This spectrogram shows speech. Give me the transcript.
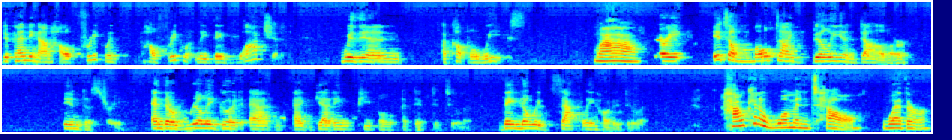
depending on how frequent how frequently they watch it within a couple weeks. Wow. Very it's a multi-billion dollar industry and they're really good at at getting people addicted to it. They know exactly how to do it. How can a woman tell whether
